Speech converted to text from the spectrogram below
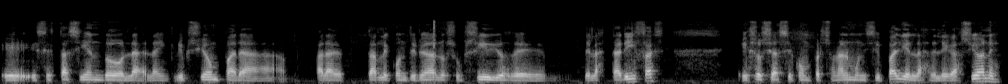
eh, se está haciendo la, inscripción para, para, darle continuidad a los subsidios de, las tarifas. Eso se hace con personal municipal y en las delegaciones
